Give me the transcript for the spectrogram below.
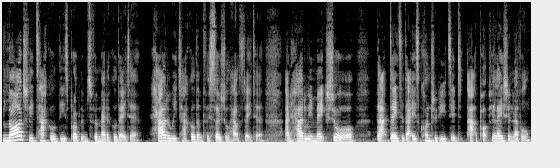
largely tackled these problems for medical data. How do we tackle them for social health data? And how do we make sure that data that is contributed at a population level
